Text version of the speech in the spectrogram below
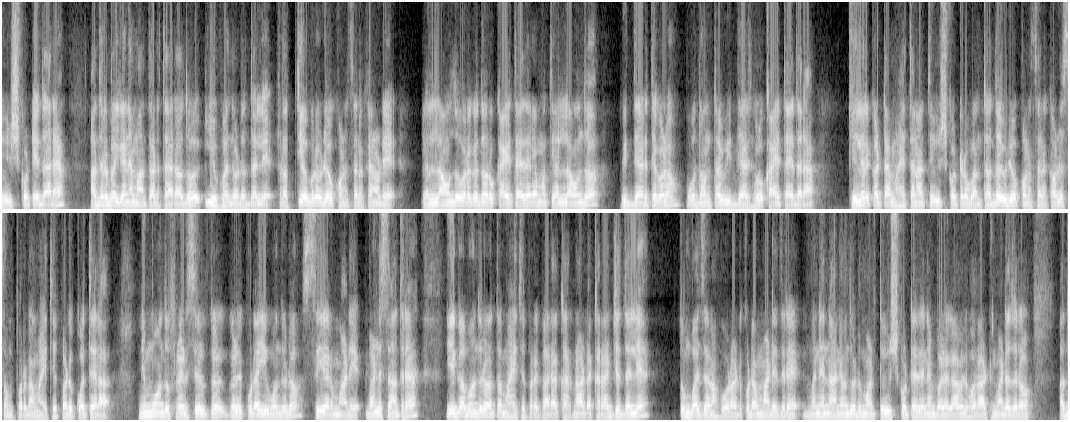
ತಿಳಿಸ್ಕೊಟ್ಟಿದ್ದಾರೆ. ಅದ್ರ ಬಗ್ಗೆನೇ ಮಾತಾಡ್ತಾ ಇರೋದು ಈ ಬಂದೋಡದಲ್ಲಿ. ಪ್ರತಿಯೊಬ್ಬರು ವಿಡಿಯೋ ಕೊನಸನಕ ನೋಡಿ. ಎಲ್ಲ ಒಂದು ವರ್ಗದವರು ಕಾಯ್ತಾ ಇದ್ದಾರೆ ಮತ್ತು ಎಲ್ಲ ಒಂದು ವಿದ್ಯಾರ್ಥಿಗಳು ಓದುವಂಥ ವಿದ್ಯಾರ್ಥಿಗಳು ಕಾಯ್ತಾ ಇದ್ದಾರೆ. ಕ್ಲಿಯರ್ ಕಟ್ಟ ಮಾಹಿತಿನ ತಿಳಿಸ್ಕೊಟ್ಟಿರುವಂತಹದ್ದು ವಿಡಿಯೋ ಕೊನೆತನಕ ಸಂಪೂರ್ಣ ಮಾಹಿತಿ ಪಡ್ಕೋತೀರ. ನಿಮ್ಮ ಒಂದು ಫ್ರೆಂಡ್ಸ್ ಕೂಡ ಈ ಒಂದು ವಿಡಿಯೋ ಶೇರ್ ಮಾಡಿ. ಬನ್ನಿ ಸ್ನೇಹಿತರೆ, ಈಗ ಬಂದಿರುವಂತ ಮಾಹಿತಿ ಪ್ರಕಾರ ಕರ್ನಾಟಕ ರಾಜ್ಯದಲ್ಲಿ ತುಂಬಾ ಜನ ಹೋರಾಟ ಕೂಡ ಮಾಡಿದರೆ ಮೊನ್ನೆ ನಾನೇ ಒಂದು ವಿಡಿಯೋ ಮಾಡಿ ತಿಳಿಸ್ಕೊಟ್ಟಿದ್ದೇನೆ. ಬೆಳಗಾವಿಲಿ ಹೋರಾಟ ಮಾಡಿದ್ರು. ಅದ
